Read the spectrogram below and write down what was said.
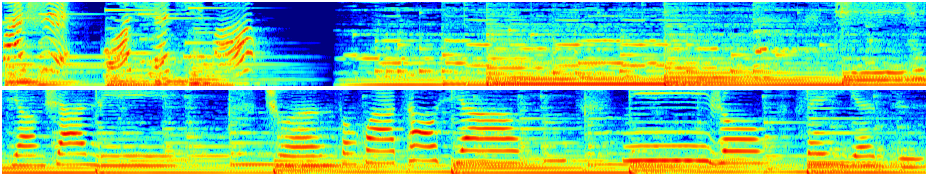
巴士国学启蒙。赤日江山丽，春风花草香。泥融飞燕子，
